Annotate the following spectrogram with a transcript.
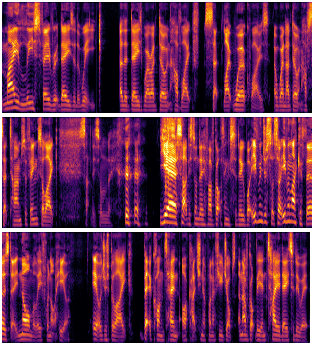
my least favorite days of the week are the days where I don't have like set like work wise, and when I don't have set times for things. So like Saturday, Sunday. yeah, Saturday, Sunday if I've got things to do. But even just so even like a Thursday, normally if we're not here, it'll just be like bit of content or catching up on a few jobs, and I've got the entire day to do it.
